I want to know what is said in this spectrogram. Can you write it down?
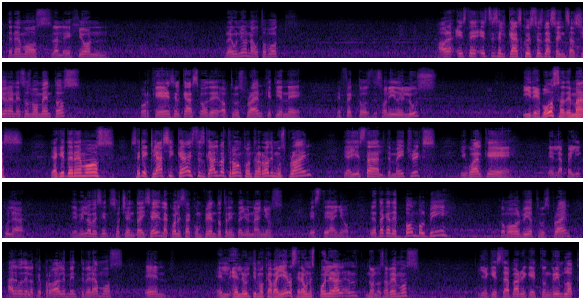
Tenemos la Legión. Reunión Autobot. Ahora, este, este es el casco, esta es la sensación en esos momentos, porque es el casco de Optimus Prime que tiene efectos de sonido y luz, y de voz además. Y aquí tenemos serie clásica, este es Galvatron contra Rodimus Prime, y ahí está el The Matrix, igual que en la película de 1986, la cual está cumpliendo 31 años este año. El ataque de Bumblebee, como Bumblebee Optimus Prime, algo de lo que probablemente veramos en el, último caballero. ¿Será un spoiler? No lo sabemos. Y aquí está Barricade con Green Block.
